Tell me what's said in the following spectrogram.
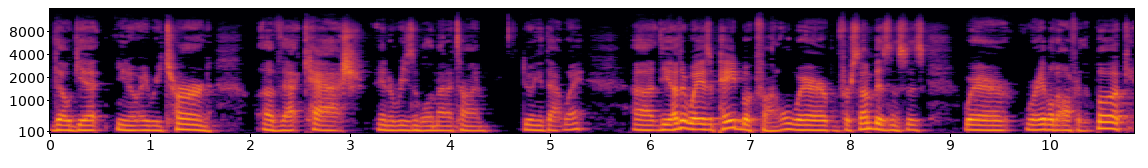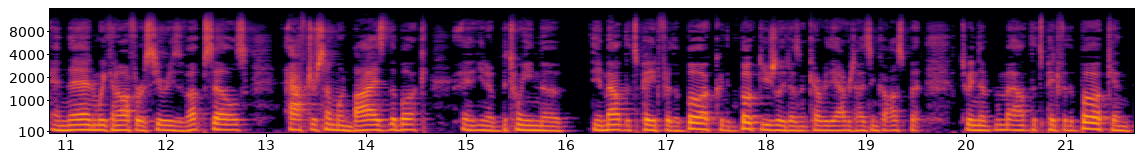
they'll get, you know, a return of that cash in a reasonable amount of time doing it that way. Uh, the other way is a paid book funnel where for some businesses, where we're able to offer the book and then we can offer a series of upsells after someone buys the book, uh, you know, between the the amount that's paid for the book. The book usually doesn't cover the advertising cost, but between the amount that's paid for the book and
